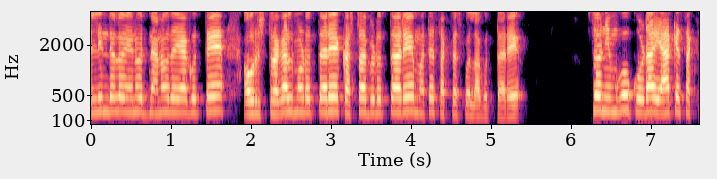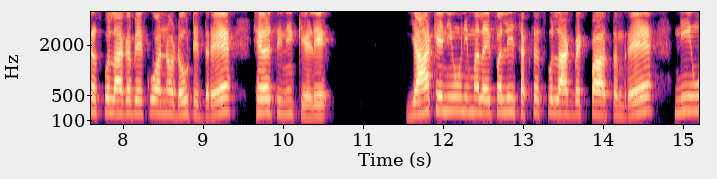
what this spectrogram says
ಎಲ್ಲಿಂದಲೋ ಏನೋ ಜ್ಞಾನೋದಯ ಆಗುತ್ತೆ, ಅವರು ಸ್ಟ್ರಗಲ್ ಮಾಡುತ್ತಾರೆ, ಕಷ್ಟ ಬಿಡುತ್ತಾರೆ, ಮತ್ತು ಸಕ್ಸಸ್ಫುಲ್ ಆಗುತ್ತಾರೆ. ಸೊ ನಿಮಗೂ ಕೂಡ ಯಾಕೆ ಸಕ್ಸಸ್ಫುಲ್ ಆಗಬೇಕು ಅನ್ನೋ ಡೌಟ್ ಇದ್ದರೆ ಹೇಳ್ತೀನಿ ಕೇಳಿ. ಯಾಕೆ ನೀವು ನಿಮ್ಮ ಲೈಫಲ್ಲಿ ಸಕ್ಸಸ್ಫುಲ್ ಆಗಬೇಕಪ್ಪ ಅಂತಂದರೆ, ನೀವು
